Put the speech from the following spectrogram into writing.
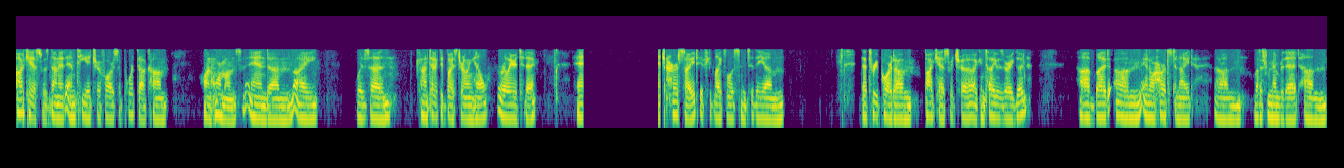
podcast was done at mthfrsupport.com on hormones. And um, I was. Uh, contacted by Sterling Hill earlier today, and her site if you'd like to listen to the um, that three-part um, podcast, which uh, I can tell you is very good. Uh, but um, in our hearts tonight, um, let us remember that um,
